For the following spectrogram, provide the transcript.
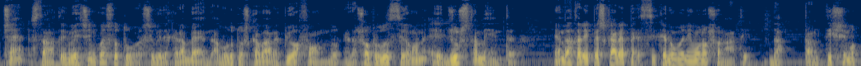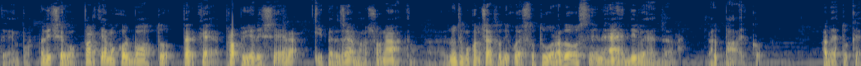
C'è stato invece in questo tour, si vede che la band ha voluto scavare più a fondo nella sua produzione e giustamente è andata a ripescare pezzi che non venivano suonati da tantissimo tempo. Ma dicevo, partiamo col botto perché proprio ieri sera i Per hanno suonato l'ultimo concerto di questo tour ad Austin è di Vedder dal palco ha detto che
